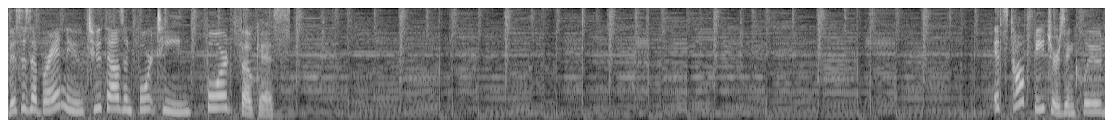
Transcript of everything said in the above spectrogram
This is a brand new 2014 Ford Focus. Its top features include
